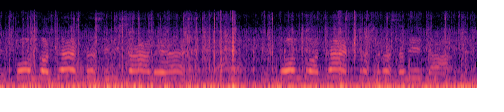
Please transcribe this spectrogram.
In fondo a destra si risale, eh. In fondo a destra c'è la salita.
